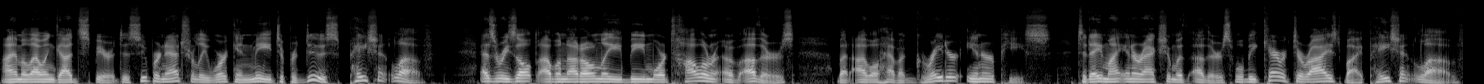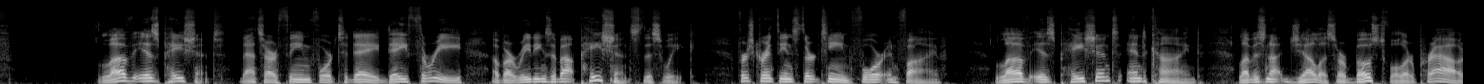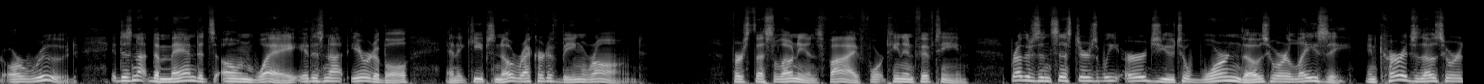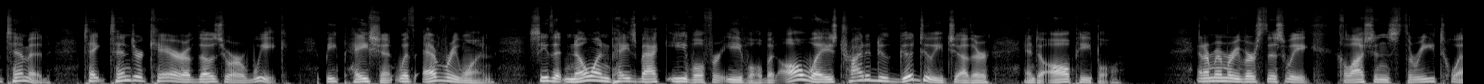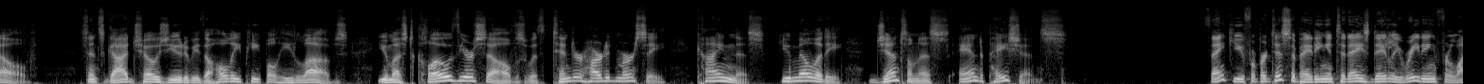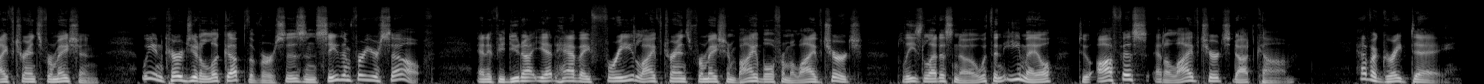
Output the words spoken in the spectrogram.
I am allowing God's Spirit to supernaturally work in me to produce patient love. As a result, I will not only be more tolerant of others, but I will have a greater inner peace. Today, my interaction with others will be characterized by patient love. Love is patient. That's our theme for today, day three of our readings about patience this week. 1 Corinthians 13, 4 and 5. Love is patient and kind. Love is not jealous or boastful or proud or rude. It does not demand its own way. It is not irritable, and it keeps no record of being wronged. 1 Thessalonians 5, 14 and 15. Brothers and sisters, we urge you to warn those who are lazy, encourage those who are timid, take tender care of those who are weak, be patient with everyone. See that no one pays back evil for evil, but always try to do good to each other and to all people. And our memory verse this week, Colossians 3:12. Since God chose you to be the holy people he loves, you must clothe yourselves with tender-hearted mercy, kindness, humility, gentleness, and patience. Thank you for participating in today's daily reading for Life Transformation. We encourage you to look up the verses and see them for yourself. And if you do not yet have a free Life Transformation Bible from Alive Church, please let us know with an email to office at alivechurch.com. Have a great day.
